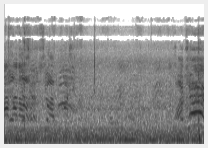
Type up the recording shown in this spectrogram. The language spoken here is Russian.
我不去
